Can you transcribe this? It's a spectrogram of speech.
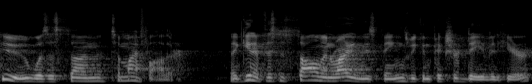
too was a son to my father. And again, if this is Solomon writing these things, we can picture David here.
